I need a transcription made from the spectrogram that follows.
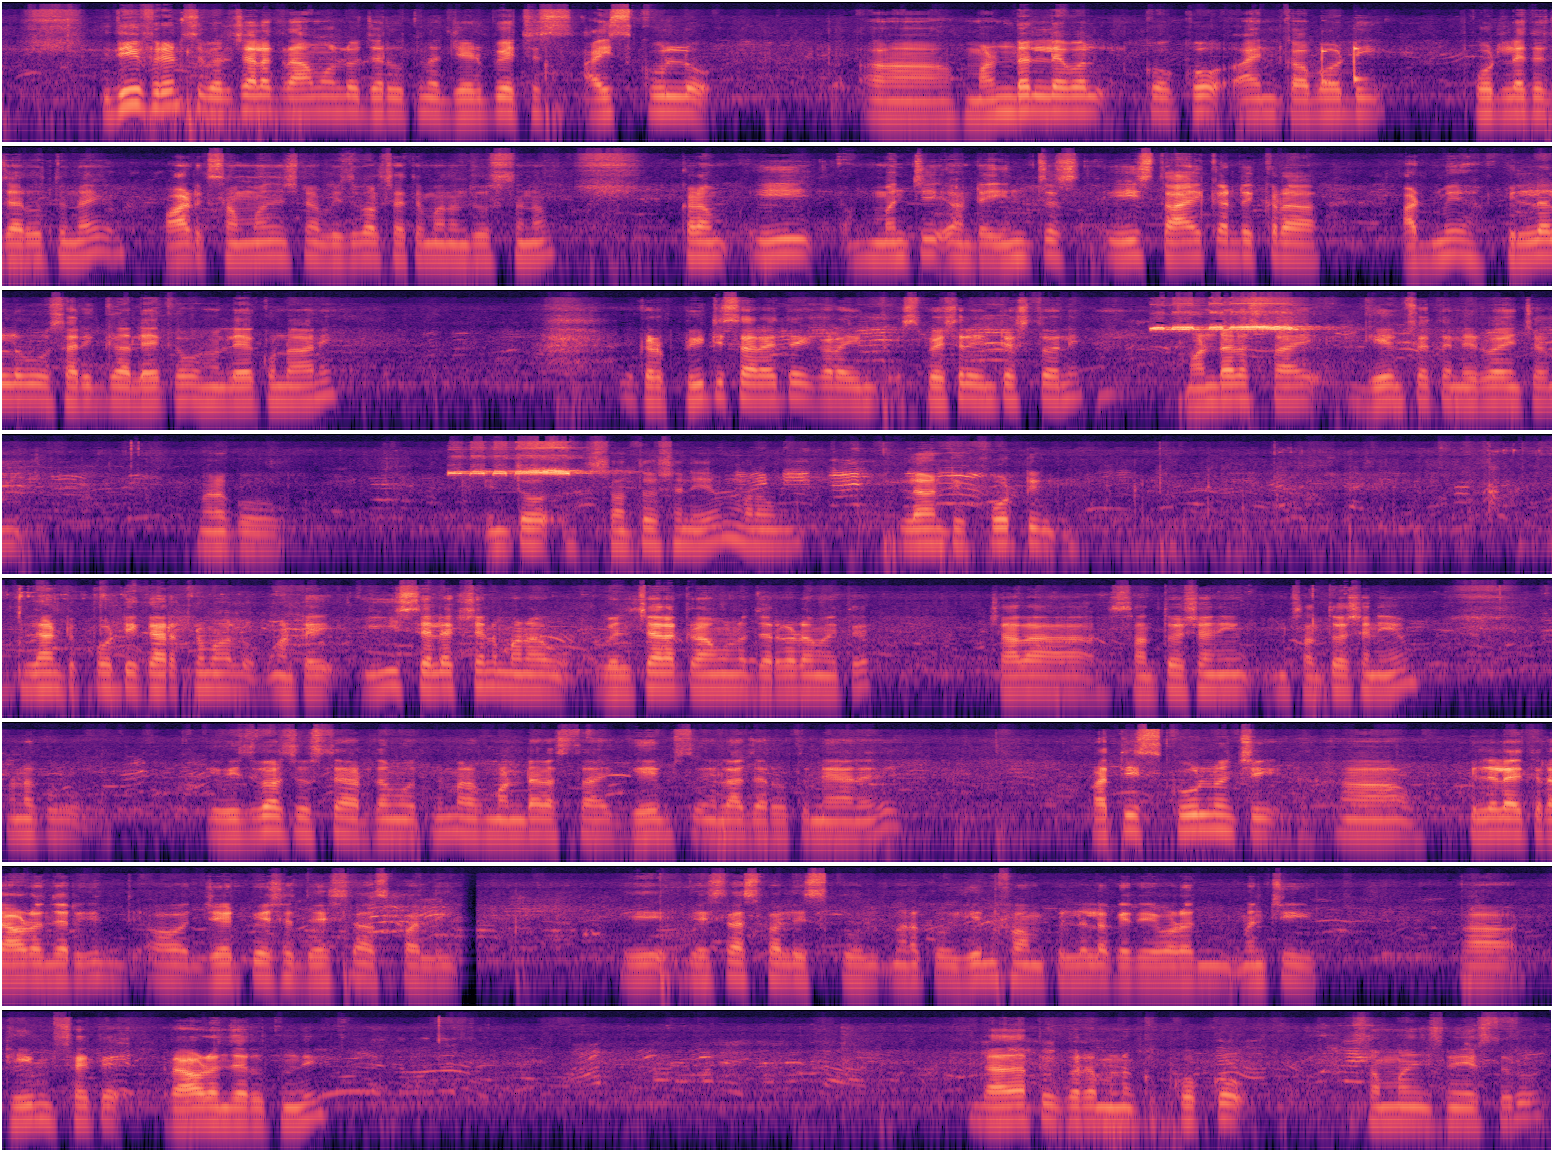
ఇది ఫ్రెండ్స్ వెల్చాల గ్రామంలో జరుగుతున్న జెడ్పిహెచ్ఎస్ హై స్కూల్లో మండల్ లెవెల్ ఖోఖో అండ్ కబడ్డీ పోటీలు అయితే జరుగుతున్నాయి. వాటికి సంబంధించిన విజువల్స్ అయితే మనం చూస్తున్నాం. ఇక్కడ ఈ మంచి అంటే ఇంత ఈ స్థాయి కంటే ఇక్కడ అడ్మి పిల్లలు సరిగ్గా లేక లేకుండా అని ఇక్కడ పీటీ సార్ అయితే ఇక్కడ స్పెషల్ ఇంట్రెస్ట్తోని మండల స్థాయి గేమ్స్ అయితే నిర్వహించడం మనకు ఎంతో సంతోషనీయం. మనం ఇలాంటి పోటీ ఇలాంటి పోటీ కార్యక్రమాలు అంటే ఈ సెలెక్షన్ మన వెల్చాల గ్రామంలో జరగడం అయితే చాలా సంతోషనీయం సంతోషనీయం. మనకు ఈ విజువల్ చూస్తే అర్థమవుతుంది. మనకు మండల స్థాయి గేమ్స్ ఎలా జరుగుతున్నాయి అనేది. ప్రతి స్కూల్ నుంచి పిల్లలైతే పిల్లలు అయితే రావడం జరిగింది. జేడ్పిఎస్ దేశరాజపల్లి ఈ దేశరాజపల్లి స్కూల్ మనకు యూనిఫామ్ పిల్లలకైతే ఇవ్వడం మంచి టీమ్స్ అయితే రావడం జరుగుతుంది. దాదాపు ఇక్కడ మనకు ఖోఖో సంబంధించిన వేస్తారు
